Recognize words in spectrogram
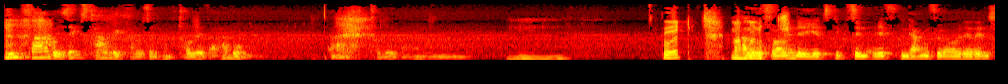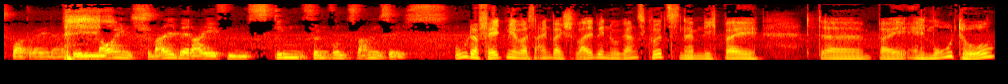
In Farbe, sechs Tage Karussell und tolle Werbung. Ja, tolle Werbung. Gut, machen Hallo wir noch. Freunde, jetzt gibt's den elften Gang für eure Rennsporträder. Den neuen Schwalbe-Reifen Skin 25. Oh, da fällt mir was ein bei Schwalbe, nur ganz kurz, nämlich bei, äh, bei Elmoto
